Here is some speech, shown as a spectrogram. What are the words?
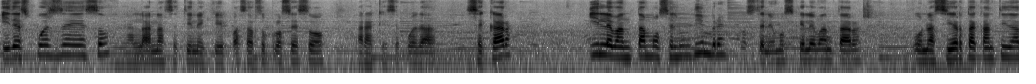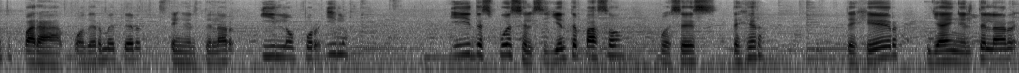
Y después de eso, la lana se tiene que pasar su proceso para que se pueda secar y levantamos el undimbre. Pues tenemos que levantar una cierta cantidad para poder meter en el telar hilo por hilo. Y después el siguiente paso pues es tejer. Tejer ya en el telar,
